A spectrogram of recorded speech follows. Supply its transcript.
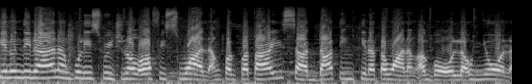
Kinundina ng Police Regional Office 1 ang pagpatay sa dating kinatawan ng Agoo La Union.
